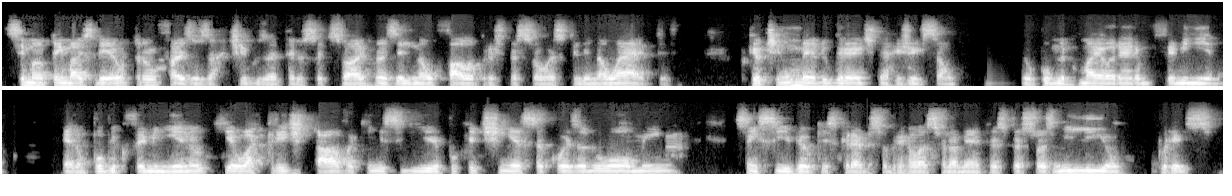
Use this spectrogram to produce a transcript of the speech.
se mantém mais neutro, faz os artigos heterossexuais, mas ele não fala para as pessoas que ele não é hétero, porque eu tinha um medo grande da rejeição. Meu público maior era feminino. Era um público feminino que eu acreditava que me seguia porque tinha essa coisa do homem sensível que escreve sobre relacionamento. As pessoas me liam por isso.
